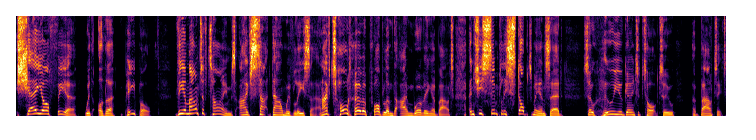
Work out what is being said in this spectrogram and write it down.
share your fear with other people. The amount of times I've sat down with Lisa and I've told her a problem that I'm worrying about, and she simply stopped me and said, So, who are you going to talk to about it.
